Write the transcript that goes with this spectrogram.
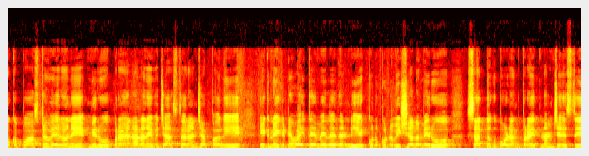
ఒక పాజిటివ్ వేలోనే మీరు ప్రయాణాలు అనేవి చేస్తారని చెప్పాలి. ఇక నెగిటివ్ అయితే ఏమీ లేదండి. కొన్ని కొన్ని విషయాలు మీరు సర్దుకుపోవడానికి ప్రయత్నం చేస్తే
